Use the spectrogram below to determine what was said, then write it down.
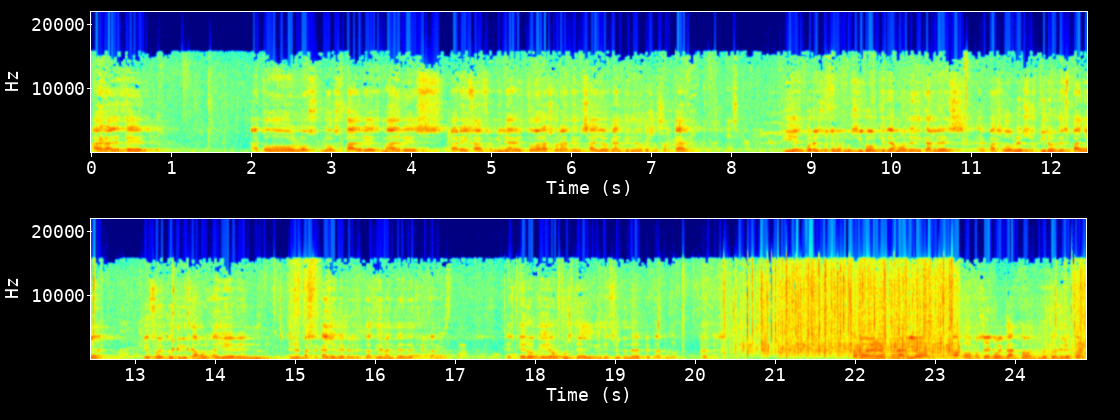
agradecer a todos los, los padres, madres, parejas, familiares, todas las horas de ensayo que han tenido que soportar. Y es por eso que los músicos queríamos dedicarles el pasodoble Suspiros de España, que fue el que utilizamos ayer en, en el pasacalle de presentación antes del certamen. Espero que os guste y que disfruten del espectáculo. Gracias. Estamos en el escenario a Juan José Cuencantón, nuestro director.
